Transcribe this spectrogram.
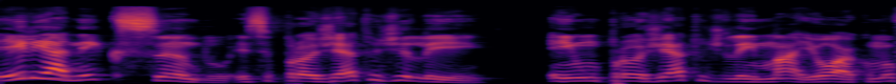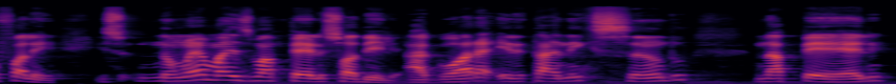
ele anexando esse projeto de lei em um projeto de lei maior, como eu falei, isso não é mais uma PL só dele. Agora ele está anexando na PL,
